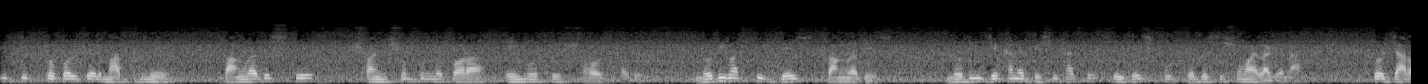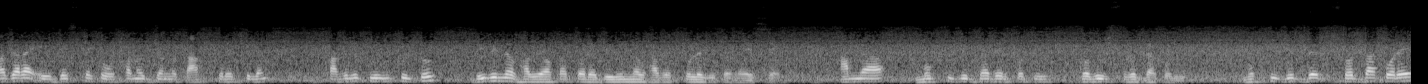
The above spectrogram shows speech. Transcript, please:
ভিত্তিক প্রকল্পের মাধ্যমে বাংলাদেশকে স্বয়ংসম্পূর্ণ করা এই মুহূর্তে সহজ হবে। নদীমাতৃক দেশ বাংলাদেশ। নদী যেখানে বেশি থাকে, সেই দেশ ফুটতে বেশি সময় লাগে না। তো যারা যারা এই দেশটাকে ওঠানোর জন্য কাজ করেছিলেন, তাদেরকে কিন্তু বিভিন্নভাবে অকাতরে, বিভিন্নভাবে চলে যেতে হয়েছে। আমরা মুক্তিযোদ্ধাদের প্রতি গভীর শ্রদ্ধা করি। মুক্তিযুদ্ধের শ্রদ্ধা করে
